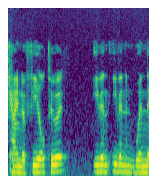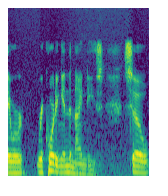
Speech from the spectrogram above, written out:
kind of feel to it, even even when they were recording in the '90s. So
